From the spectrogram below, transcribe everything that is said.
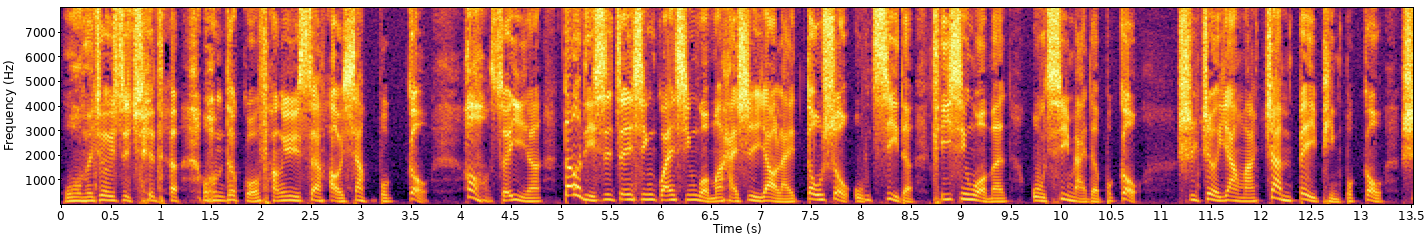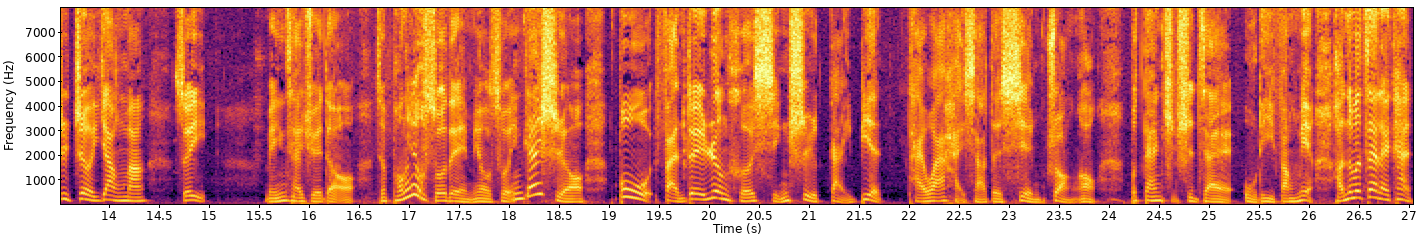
我们就一直觉得我们的国防预算好像不够哦。所以呢，到底是真心关心我们，还是要来兜售武器的？提醒我们武器买的不够，是这样吗？战备品不够，是这样吗？所以。美英才觉得哦，这朋友说的也没有错，应该是哦，不反对任何形式改变台湾海峡的现状哦，不单只是在武力方面。好，那么再来看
